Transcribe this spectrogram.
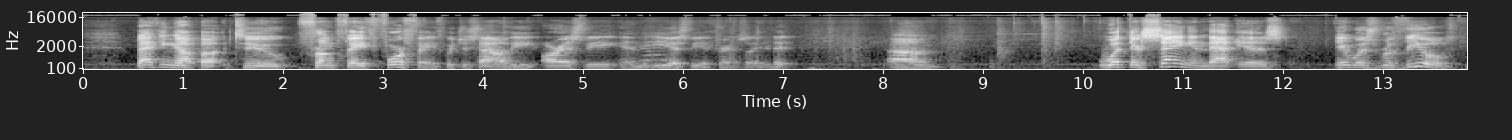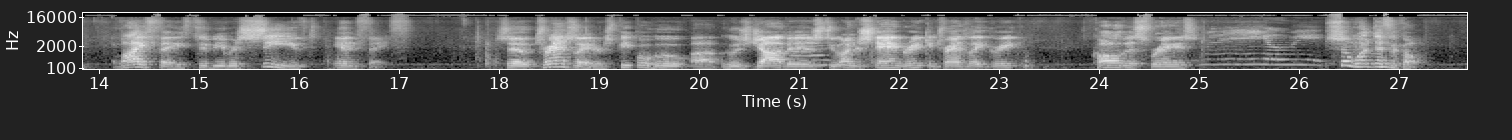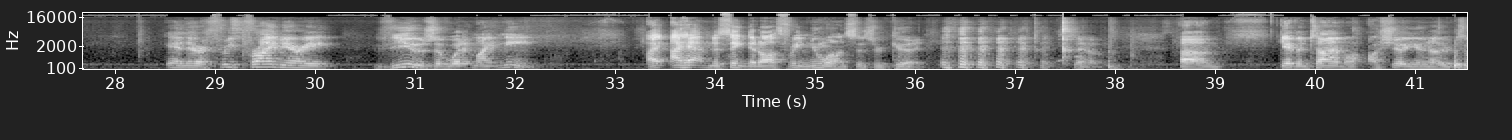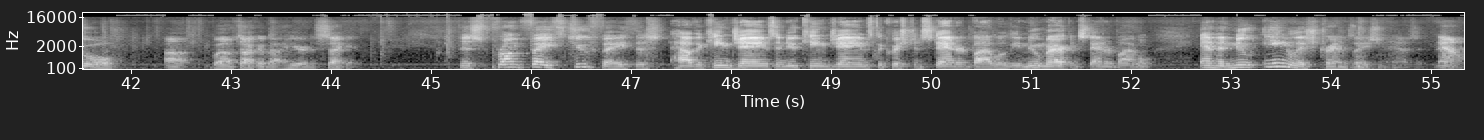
Backing up uh, to from faith for faith, which is how the RSV and the ESV have translated it. Um, what they're saying in that is it was revealed by faith to be received in faith. So translators, people who uh, whose job it is to understand Greek and translate Greek, call this phrase somewhat difficult. And there are three primary views of what it might mean. I, I happen to think that all three nuances are good. so, um, given time, I'll, I'll, show you another tool, uh, what I'll talk about here in a second. This from faith to faith is how the King James, the New King James, the Christian Standard Bible, the New American Standard Bible, and the New English translation has it. Now,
